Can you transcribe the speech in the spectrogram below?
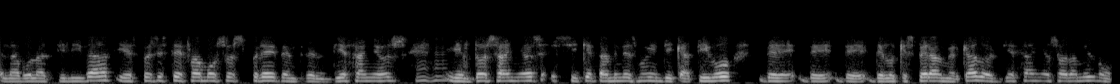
la volatilidad y después este famoso spread entre el 10 años y el 2 años sí que también es muy indicativo de, de, de, lo que espera el mercado. El 10 años ahora mismo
